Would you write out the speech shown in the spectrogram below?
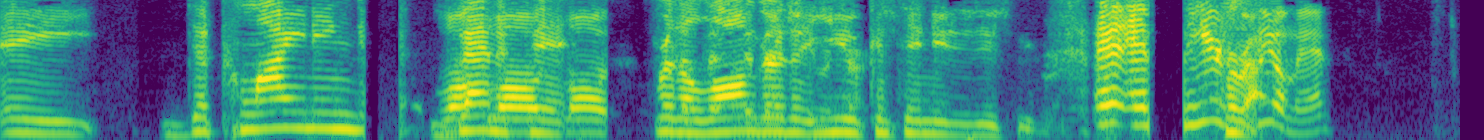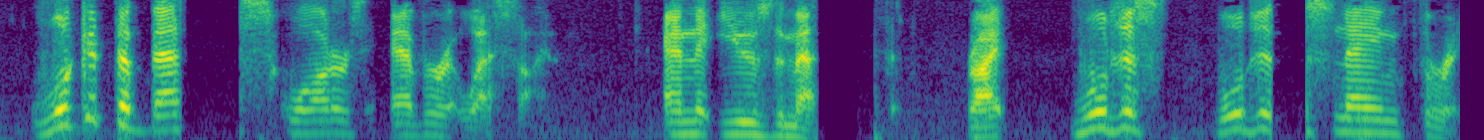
a declining benefit law, law, for the longer that you continue to do speed work. And, and here's Correct. the deal, man. Look at the best squatters ever at Westside, and that use the method, right? We'll just we'll just name three,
